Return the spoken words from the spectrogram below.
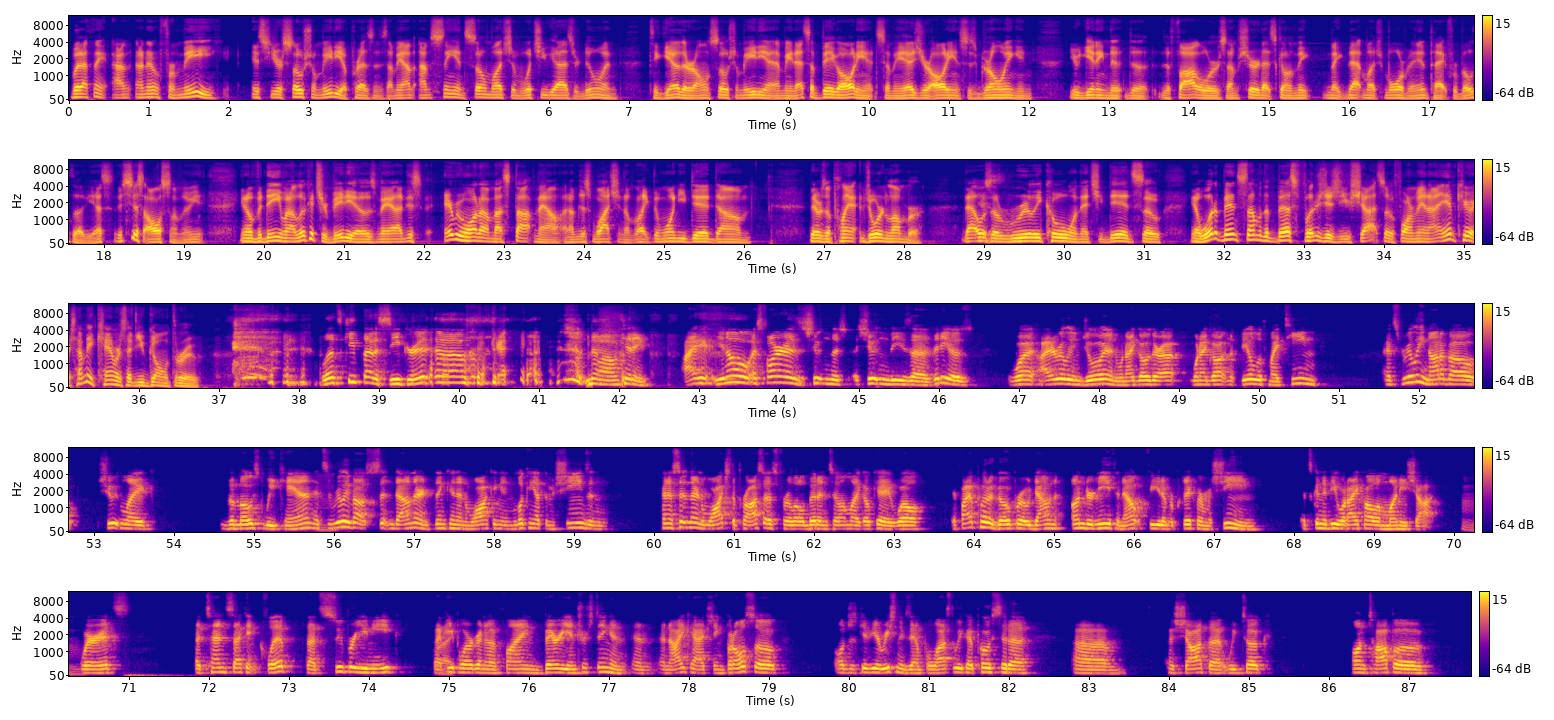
But I think I, I know for me, it's your social media presence. I mean, I'm I'm seeing so much of what you guys are doing together on social media. I mean, that's a big audience. I mean, as your audience is growing and you're getting the, the, the followers, I'm sure that's going to make, make that much more of an impact for both of you. That's, it's just awesome. I mean, you know, Vadim, when I look at your videos, man, I just, every one of them I stop now and I'm just watching them. Like the one you did, um, there was a plant, Jordan Lumber. That yes. was a really cool one that you did. So, you know, what have been some of the best footages you shot so far, man? I am curious. How many cameras have you gone through? Let's keep that a secret. Um, okay. no, I'm kidding. I, you know, as far as shooting the shooting these uh, videos, what I really enjoy, and when I go there, when I go out in the field with my team, it's really not about shooting like the most we can. It's mm-hmm. really about sitting down there and thinking and walking and looking at the machines and kind of sitting there and watch the process for a little bit until I'm like, okay, well, if I put a GoPro down underneath an outfeed of a particular machine, it's going to be what I call a money shot, mm-hmm. where it's a 10 second clip that's super unique that right. people are going to find very interesting and, and, and eye catching. But also, I'll just give you a recent example. Last week, I posted a um, a shot that we took on top of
